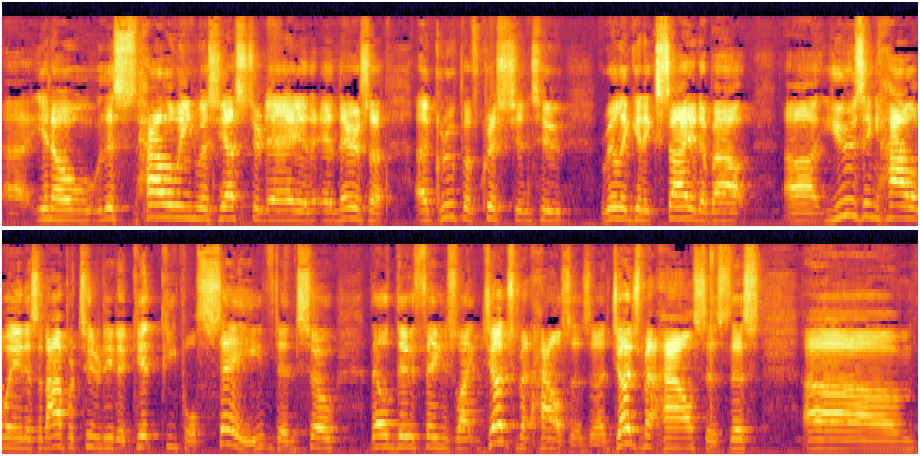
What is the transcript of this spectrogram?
uh, you know, this Halloween was yesterday, and, and there's a, a group of Christians who really get excited about uh, using Halloween as an opportunity to get people saved. And so they'll do things like judgment houses. And a judgment house is this. Um,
